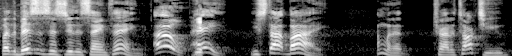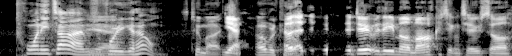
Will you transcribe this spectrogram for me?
but the businesses do the same thing. Oh, hey, you stopped by. I'm going to try to talk to you 20 times Yeah. before you get home. Too much. Yeah. Overkill. Uh, They do- it with email marketing too. So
